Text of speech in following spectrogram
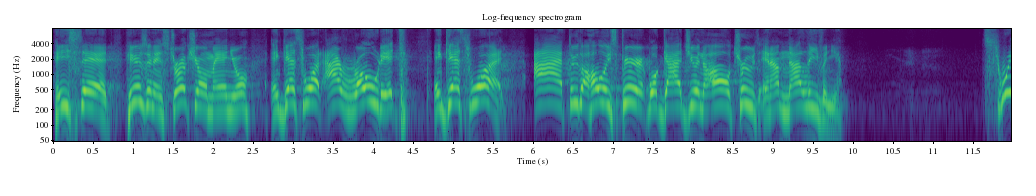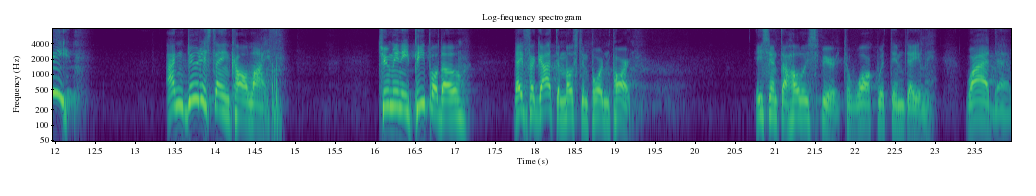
He said, Here's an instructional manual, and guess what? I wrote it, and guess what? I, through the Holy Spirit, will guide you into all truth, and I'm not leaving you. Sweet. I can do this thing called life. Too many people, though, they forgot the most important part. He sent the Holy Spirit to walk with them daily. Why the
